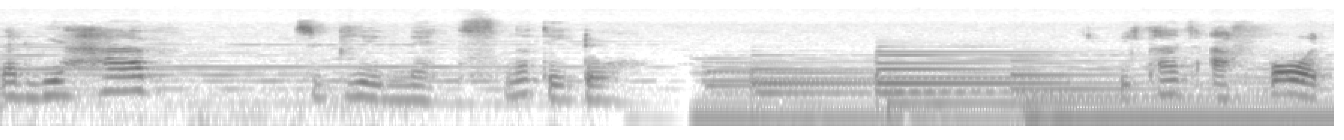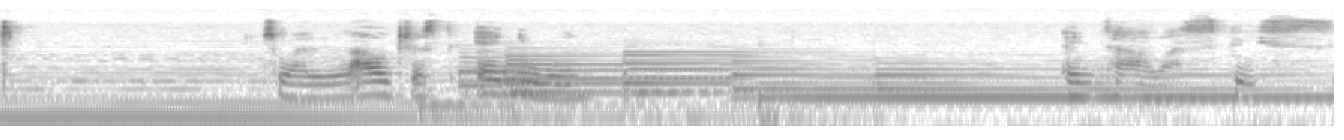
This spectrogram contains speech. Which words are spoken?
that we have to be a net, not a door. We can't afford to allow just anyone enter our space,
